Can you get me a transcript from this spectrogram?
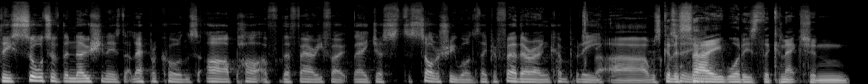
the sort of the notion is that leprechauns are part of the fairy folk. They're just solitary ones. They prefer their own company. Uh, I was going to say, what is the connection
